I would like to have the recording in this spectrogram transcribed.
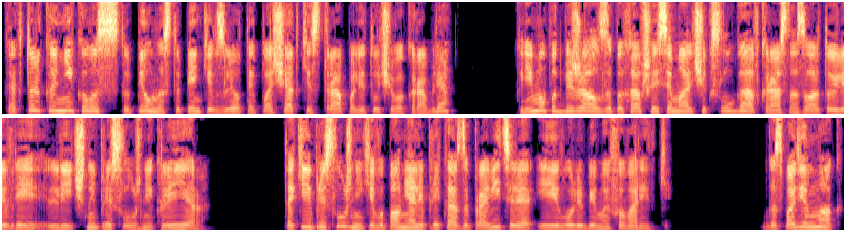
Как только Николас ступил на ступеньки взлетной площадки с трапа летучего корабля, к нему подбежал запыхавшийся мальчик-слуга в красно-золотой ливрее, личный прислужник Лиера. Такие прислужники выполняли приказы правителя и его любимой фаворитки. «Господин Мак,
